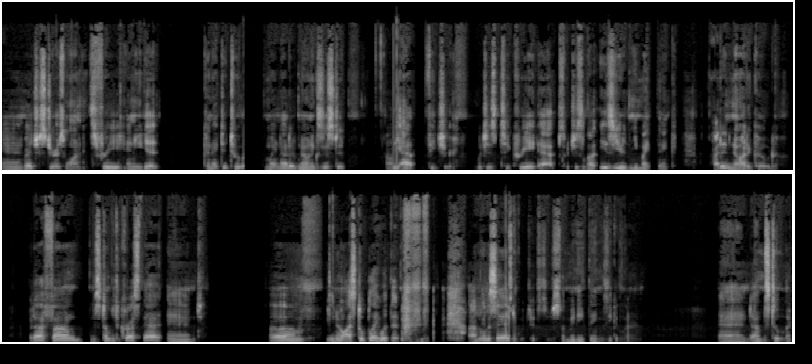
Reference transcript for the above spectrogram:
and register as one. It's free and you get connected to it. You might not have known existed. the app feature, which is to create apps, which is a lot easier than you might think. I didn't know how to code, but I found and stumbled across that and um, you know, I still play with it. I'm gonna say languages. There's so many things you can learn, and I'm still learning.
